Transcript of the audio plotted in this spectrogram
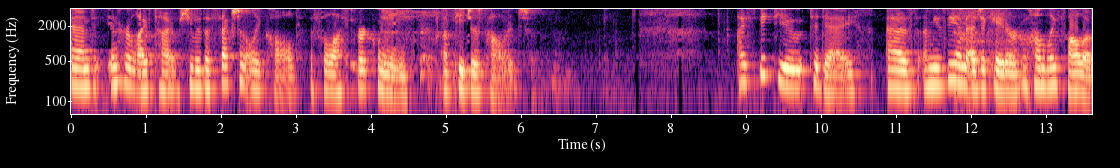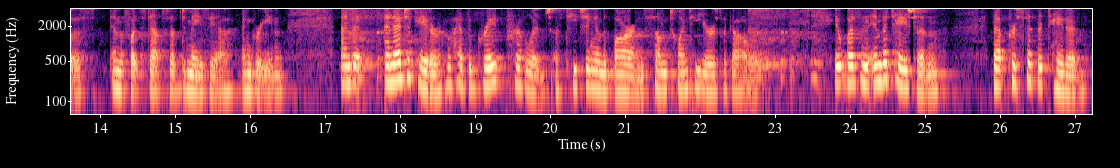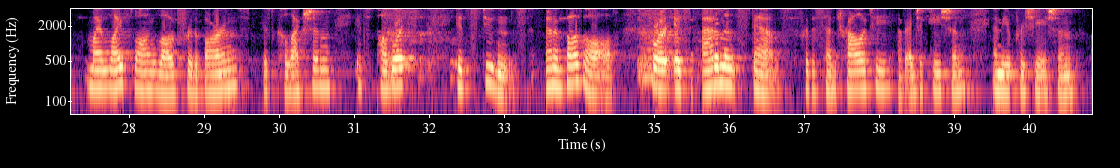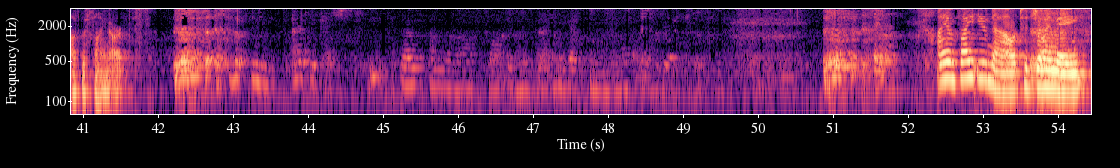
And in her lifetime, she was affectionately called the philosopher queen of Teachers College. I speak to you today as a museum educator who humbly follows in the footsteps of Demazia and Greene, and a- an educator who had the great privilege of teaching in the Barnes some 20 years ago. It was an invitation that precipitated my lifelong love for the Barnes, its collection, its public, its students, and above all, for its adamant stance for the centrality of education and the appreciation of the fine arts. I invite you now to join me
